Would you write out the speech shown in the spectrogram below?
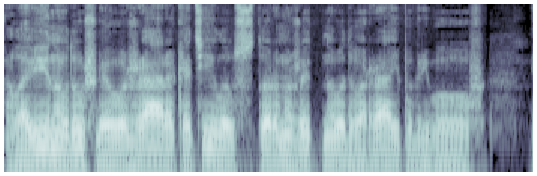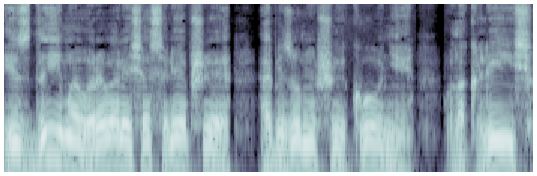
лавина удушливого жара катила в сторону житного двора и погребов. Из дыма вырывались ослепшие, обезумевшие кони, волоклись,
